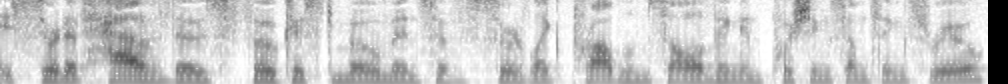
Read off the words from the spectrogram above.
I sort of have those focused moments of sort of like problem solving and pushing something through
